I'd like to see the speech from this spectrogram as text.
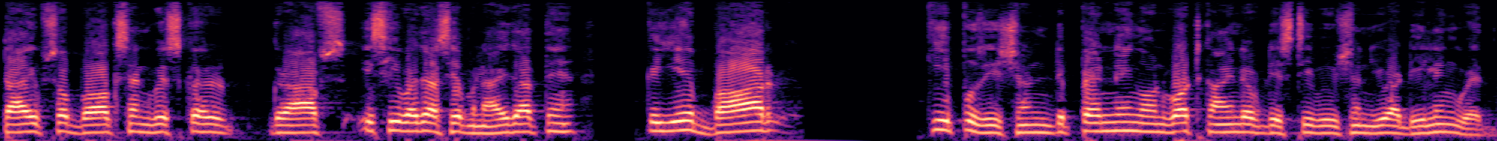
types of box and whisker graphs اسی وجہ سے بنائے جاتے ہیں کہ یہ بار کی position depending on what kind of distribution you are dealing with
